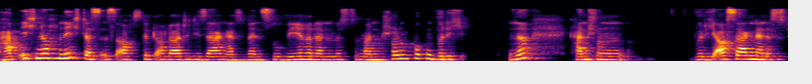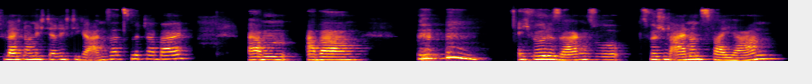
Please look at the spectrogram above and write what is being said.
Habe ich noch nicht. Das ist auch, es gibt auch Leute, die sagen, also wenn es so wäre, dann müsste man schon gucken, würde ich, ne, kann schon, würde ich auch sagen, dann ist es vielleicht noch nicht der richtige Ansatz mit dabei. Ähm, aber ich würde sagen, so zwischen ein und zwei Jahren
